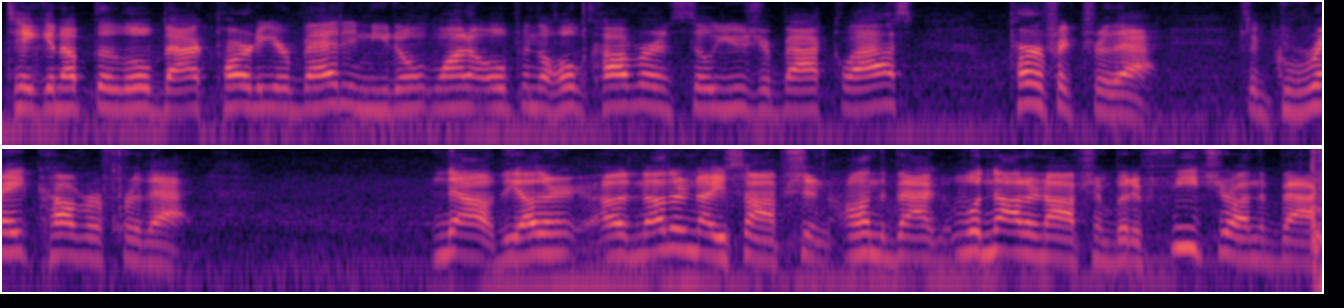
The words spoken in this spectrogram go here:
taking up the little back part of your bed and you don't want to open the whole cover and still use your back glass, perfect for that. It's a great cover for that. Now, the other another nice option on the back, well not an option, but a feature on the back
